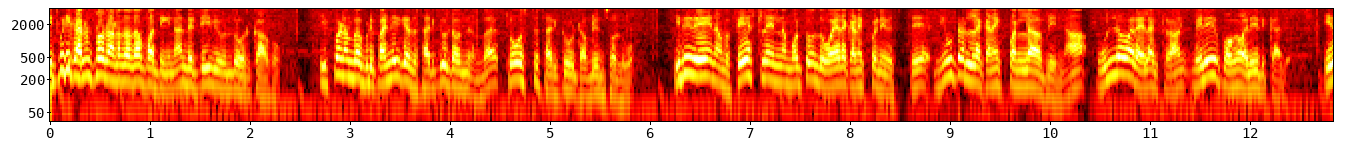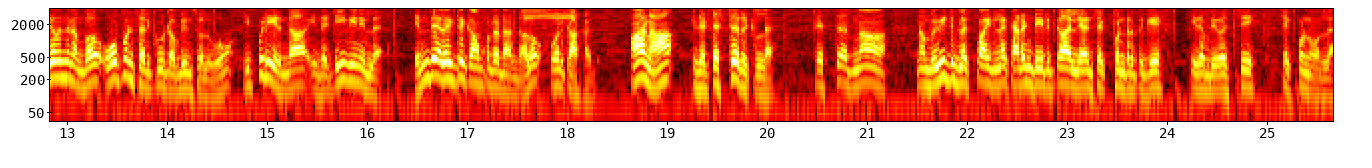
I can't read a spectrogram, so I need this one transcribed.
இப்படி கரண்ட் ஃப்ளோ நடந்தால் தான் பார்த்தீங்கன்னா இந்த டிவி வந்து ஒர்க் ஆகும். இப்போ நம்ம இப்படி பண்ணியிருக்க அந்த சர்க்யூட்டை வந்து நம்ம க்ளோஸ்டு சர்க்யூட் அப்படின்னு சொல்லுவோம். இதுவே நம்ம ஃபேஸ் லைனில் மட்டும் இந்த ஒயரை கனெக்ட் பண்ணி வச்சுட்டு நியூட்ரலில் கனெக்ட் பண்ணல அப்படின்னா உள்ளே வர எலக்ட்ரான் வெளியே போக வழி இருக்காது. இதை வந்து நம்ம ஓப்பன் சர்க்யூட் அப்படின்னு சொல்லுவோம். இப்படி இருந்தால் இந்த டிவின்னு இல்லை. எந்த எலக்ட்ரிக் காம்பனண்ட்டாக இருந்தாலும் ஒர்க் ஆகாது. ஆனால் இந்த டெஸ்டர் இருக்குல்ல. டெஸ்டர்னால் நம்ம வீட்டு பிளக் பாயிண்டில் கரண்ட் இருக்கா இல்லையான்னு செக் பண்ணுறதுக்கு இதை அப்படி வச்சு செக் பண்ணுவோம்ல.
